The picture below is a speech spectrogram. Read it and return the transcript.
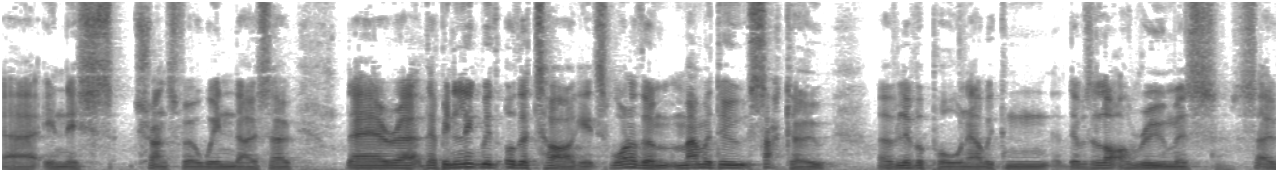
uh, in this transfer window. So they're, uh, they've been linked with other targets. One of them, Mamadou Sakho of Liverpool. Now we can. There was a lot of rumours so,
